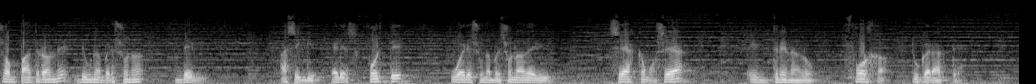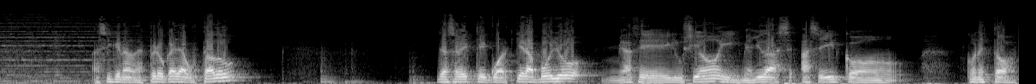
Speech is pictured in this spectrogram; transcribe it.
son patrones de una persona débil. Así que eres fuerte o eres una persona débil. Seas como seas, entrénalo, forja tu carácter. Así que nada, espero que haya gustado. Ya sabéis que cualquier apoyo me hace ilusión y me ayuda a seguir con, con estos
